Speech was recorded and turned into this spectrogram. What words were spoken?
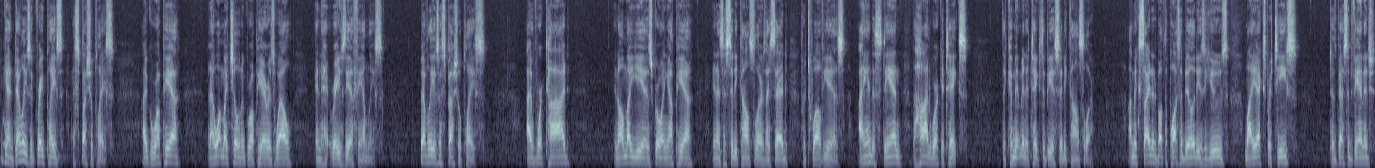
Again, Beverly's a great place, a special place. I grew up here, and I want my children to grow up here as well and raise their families. Beverly is a special place. I've worked hard in all my years growing up here and as a city councilor, as I said, for 12 years. I understand the hard work it takes, the commitment it takes to be a city councilor. I'm excited about the possibilities to use my expertise to the best advantage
